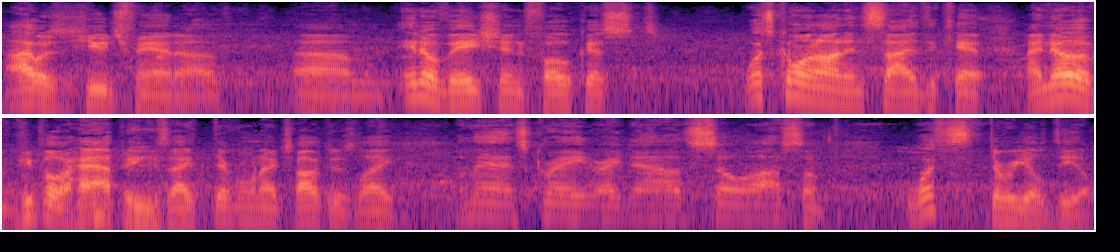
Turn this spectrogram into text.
I was a huge fan of. Um, innovation focused. What's going on inside the camp? I know people are happy because everyone I talk to is like, "Oh man, it's great right now. It's so awesome." What's the real deal?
